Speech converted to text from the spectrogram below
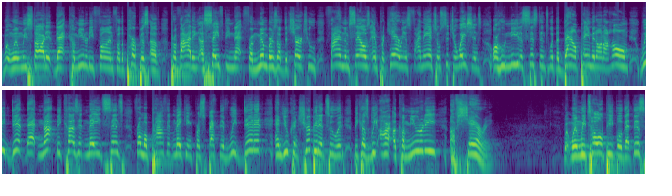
When we started that community fund for the purpose of providing a safety net for members of the church who find themselves in precarious financial situations or who need assistance with a down payment on a home, we did that not because it made sense from a profit making perspective. We did it and you contributed to it because we are a community of sharing. When we told people that this,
